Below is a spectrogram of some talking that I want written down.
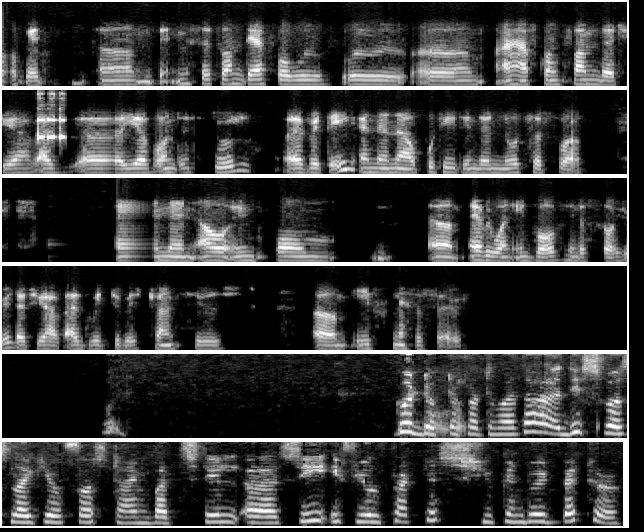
okay um, mr tom therefore will will um, i have confirmed that you have uh, you have understood everything and then i'll put it in the notes as well and then i'll inform um, everyone involved in the surgery that you have agreed to be transfused um, if necessary Good. Good, Dr. Alright. Fatimata. This was like your first time, but still, uh, see if you'll practice, you can do it better.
